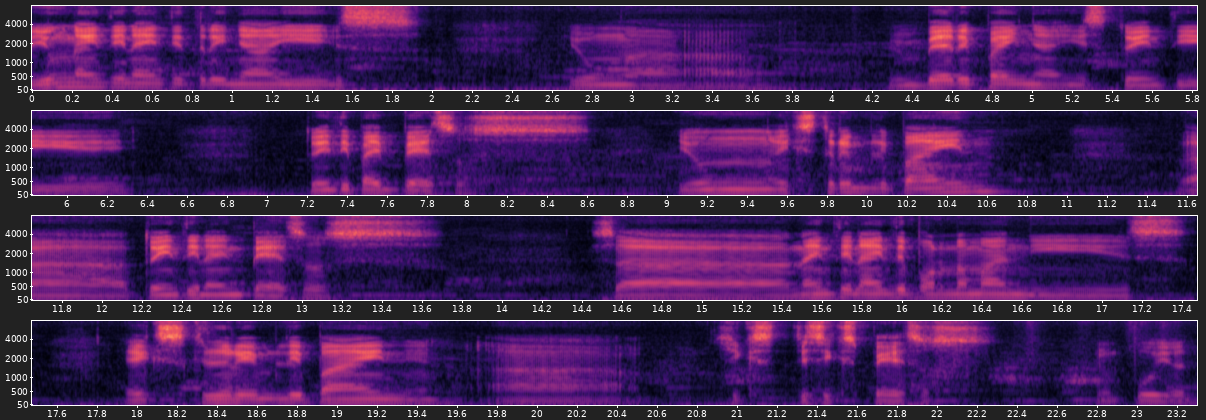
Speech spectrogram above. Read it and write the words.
yung 1993 niya is yung ah, yung verify niya is 20 25 pesos. Yung extremely fine ah, 29 pesos. Sa 1994 naman is extremely fine ah, 66 pesos. Yung po yun.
